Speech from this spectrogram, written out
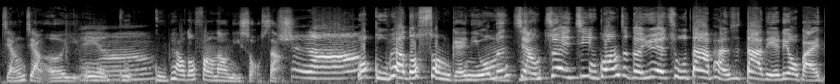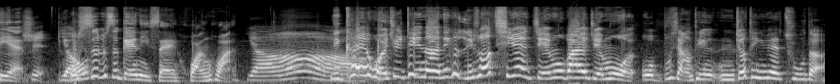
讲讲而已，我股股票都放到你手上。是啊，我股票都送给你。我们讲最近光这个月初大盘是大跌六百点，是有我是不是给你谁缓缓？有，你可以回去听啊。你可你说七月节目、八月节目，我我不想听，你就听月初的，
